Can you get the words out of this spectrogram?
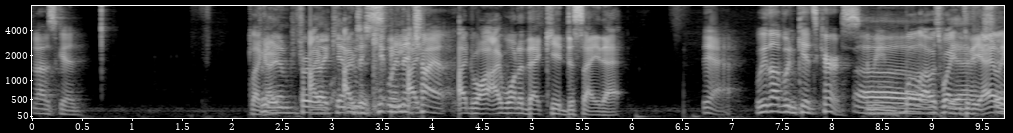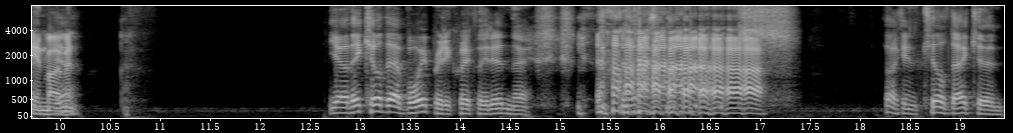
That was good. Like For I, him- for, I- like, him I, to just- Kid- when the child, I'd I wanted that kid to say that. yeah, we love when kids curse. I mean, Well, I was waiting for the yeah, alien sure, moment. Yeah. yeah, they killed that boy pretty quickly, didn't they? Fucking killed that kid.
